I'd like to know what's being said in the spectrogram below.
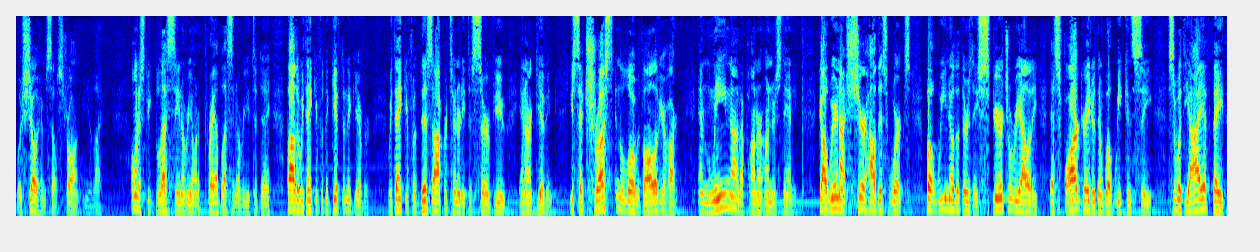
will show Himself strong in your life. I want to speak blessing over you. I want to pray a blessing over you today. Father, we thank you for the gift and the giver. We thank you for this opportunity to serve you in our giving. You said, trust in the Lord with all of your heart and lean not upon our understanding. God, we're not sure how this works, but we know that there's a spiritual reality that's far greater than what we can see. So with the eye of faith,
